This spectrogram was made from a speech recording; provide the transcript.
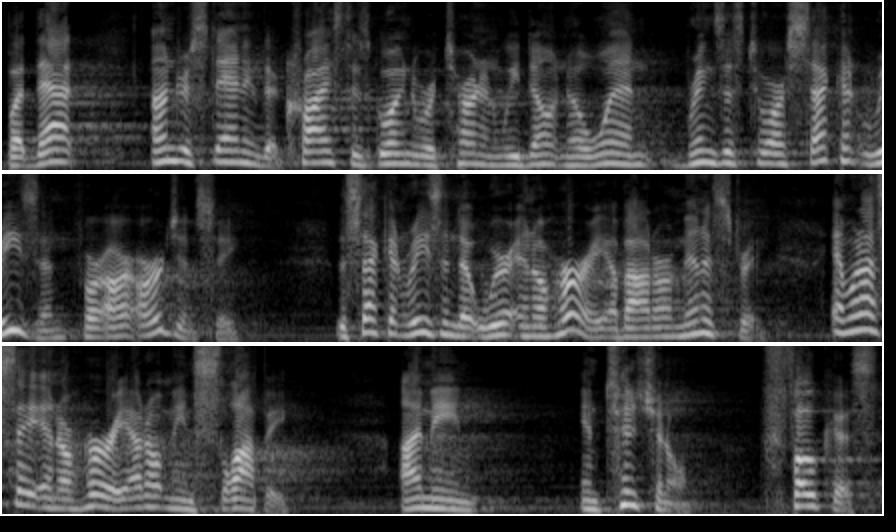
But that understanding that Christ is going to return and we don't know when brings us to our second reason for our urgency. The second reason that we're in a hurry about our ministry. And when I say in a hurry, I don't mean sloppy, I mean intentional, focused,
